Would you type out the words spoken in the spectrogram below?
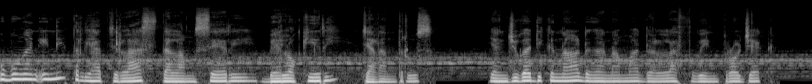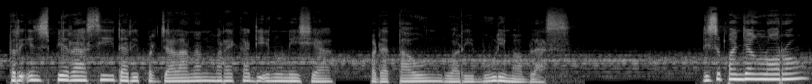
Hubungan ini terlihat jelas dalam seri Belok Kiri, Jalan Terus, yang juga dikenal dengan nama The Left Wing Project, terinspirasi dari perjalanan mereka di Indonesia pada tahun 2015. Di sepanjang lorong,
